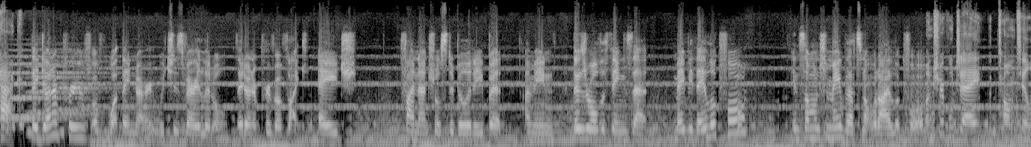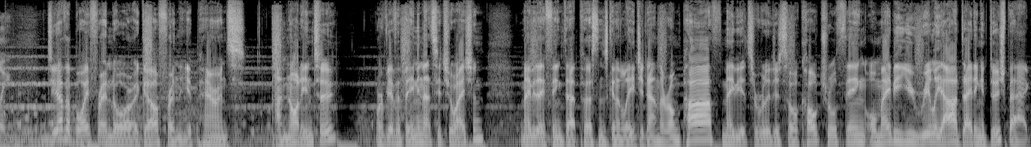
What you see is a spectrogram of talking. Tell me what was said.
Hack. They don't approve of what they know, which is very little. They don't approve of like age, financial stability, but I mean, those are all the things that maybe they look for in someone for me, but that's not what I look for. On Triple J with Tom Tilley. Do you have a boyfriend or a girlfriend that your parents are not into? Or have you ever been in that situation? Maybe they think that person's going to lead you down the wrong path. Maybe it's a religious or cultural thing. Or maybe you really are dating a douchebag.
